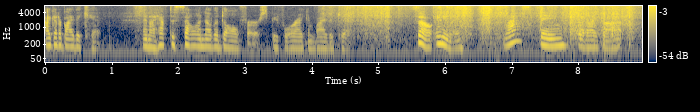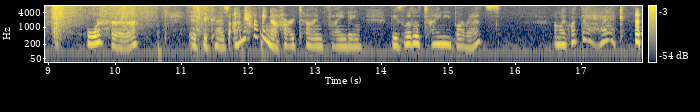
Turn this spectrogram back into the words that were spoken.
I got to buy the kit. And I have to sell another doll first before I can buy the kit. So anyway, last thing that I got for her is because I'm having a hard time finding these little tiny barrettes. I'm like, what the heck?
